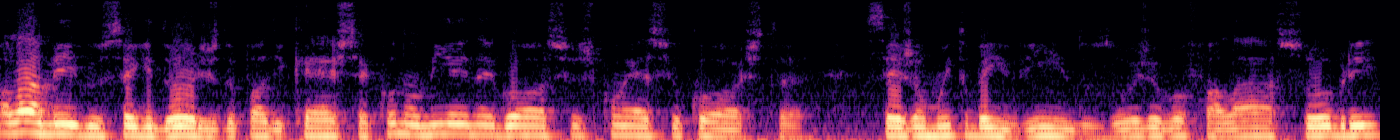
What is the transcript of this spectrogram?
Olá, amigos seguidores do podcast Economia e Negócios com Écio Costa. Sejam muito bem-vindos. Hoje eu vou falar sobre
